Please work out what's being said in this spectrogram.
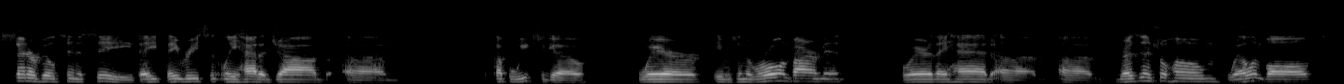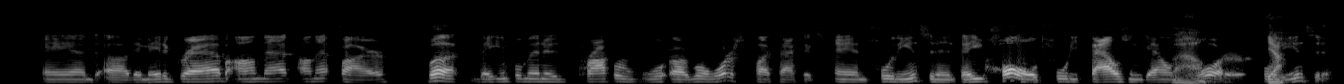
Centerville, Tennessee. They they recently had a job um, a couple weeks ago where it was in the rural environment where they had a, a residential home well involved and uh, they made a grab on that on that fire but they implemented proper uh, rural water supply tactics. And for the incident, they hauled 40,000 gallons wow. of water for yeah. the incident.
